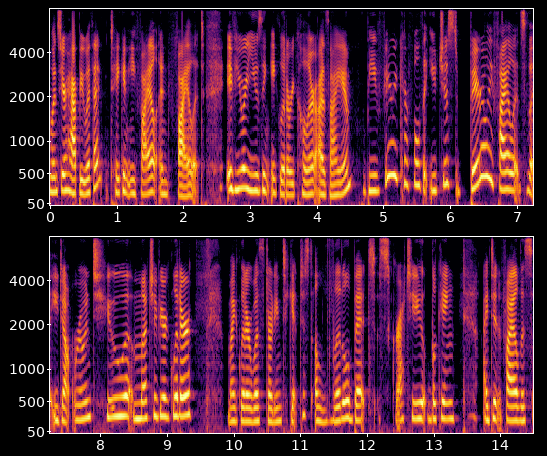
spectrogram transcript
Once you're happy with it, take an e-file and file it. If you are using a glittery color as I am, be very careful that you just barely file it so that you don't ruin too much of your glitter. My glitter was starting to get just a little bit scratchy looking. I didn't file this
